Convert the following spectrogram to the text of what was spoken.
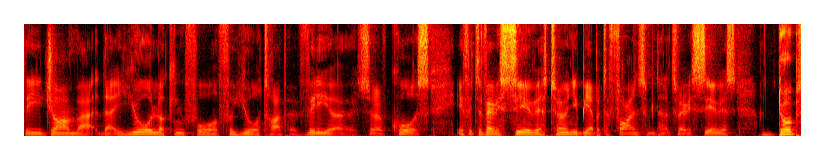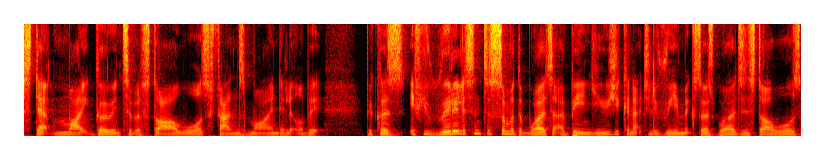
the genre that you're looking for for your type of video. So, of course, if it's a very serious tone, you'll be able to find something that's very serious. Dubstep might go into a Star Wars fan's mind a little bit because if you really listen to some of the words that are being used, you can actually remix those words in Star Wars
